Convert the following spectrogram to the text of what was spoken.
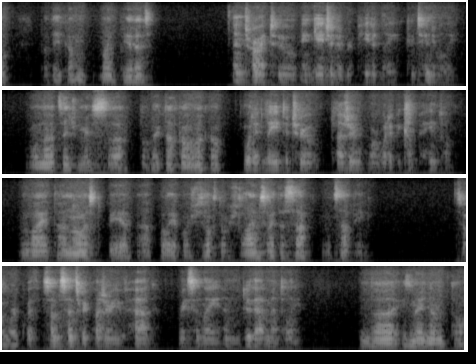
pieredzi and try to engage in it repeatedly, continually, un cenšamies to veikt atkal un atkal, would it lead to true pleasure or would it become painful? vai tā novestu pie uh, paliekošas ilgstošas laimes, vai tas sāk kļūt sāpīgi. So work with some sensory pleasure you've had recently and do that mentally. Tad uh, izmēģinam to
